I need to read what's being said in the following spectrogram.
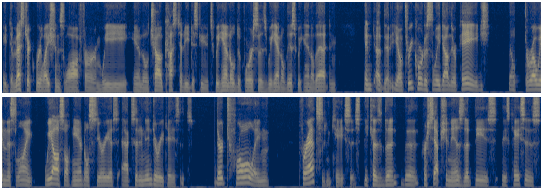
a domestic relations law firm. We handle child custody disputes. We handle divorces. We handle this. We handle that. And, and uh, you know, three quarters of the way down their page, they'll throw in this line. We also handle serious accident injury cases. They're trolling for accident cases because the, the perception is that these these cases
